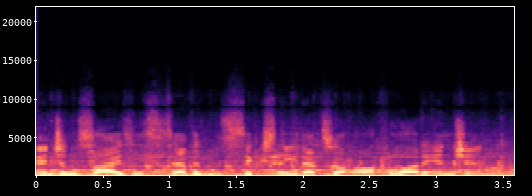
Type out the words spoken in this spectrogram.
Engine size is 760. That's an awful lot of engine.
